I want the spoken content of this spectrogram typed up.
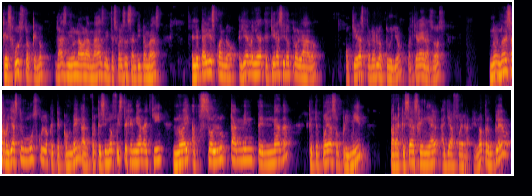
que es justo, que no das ni una hora más, ni te esfuerzas tantito más. El detalle es cuando el día de mañana te quieras ir a otro lado o quieras poner lo tuyo, cualquiera de las dos, no, no desarrollaste un músculo que te convenga, porque si no fuiste genial aquí, no hay absolutamente nada que te puedas oprimir para que seas genial allá afuera, en otro empleo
